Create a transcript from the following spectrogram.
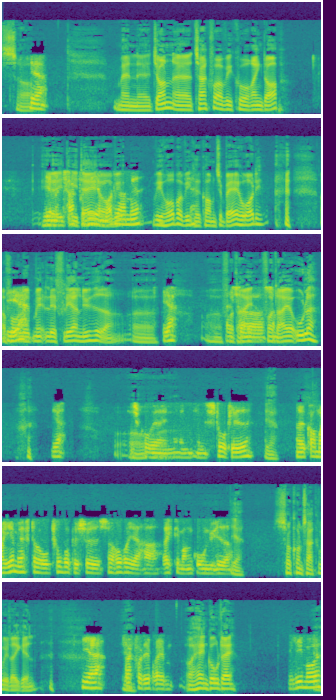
Så. Ja. Men uh, John, uh, tak for, at vi kunne ringe dig op her Jamen, tak, i, fordi dag, og vi, med. vi håber, vi ja. kan komme tilbage hurtigt og få ja. lidt, lidt flere nyheder uh, ja. uh, for, altså, dig, for som... dig og Ulla. ja, det skulle være en, en, en stor glæde. Ja. Når jeg kommer hjem efter oktoberbesøget, så håber jeg, jeg har rigtig mange gode nyheder. Ja, så kontakter vi dig igen. ja, tak ja. for det, Breben. Og have en god dag. I lige måde. Ja.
